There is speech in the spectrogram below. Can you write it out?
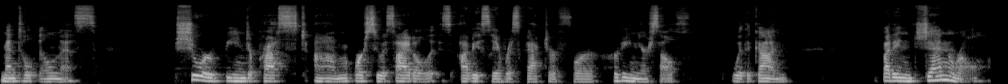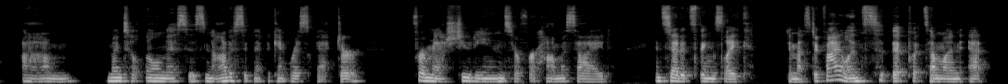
mental illness sure, being depressed um, or suicidal is obviously a risk factor for hurting yourself with a gun. But in general, um, mental illness is not a significant risk factor for mass shootings or for homicide. Instead, it's things like domestic violence that put someone at,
